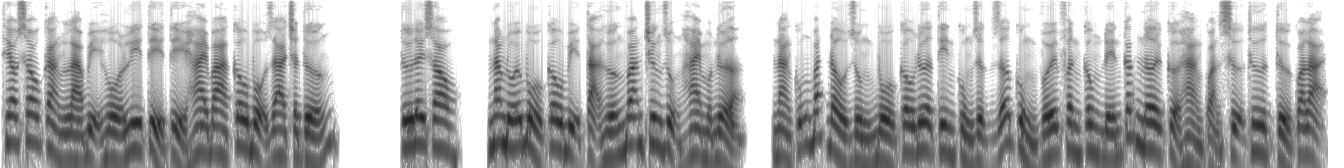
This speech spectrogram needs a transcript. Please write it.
Theo sau càng là bị hồ ly tỉ tỉ hai ba câu bộ ra chân tướng. Từ đây sau, năm đối bổ câu bị tạ hướng vãn trương dụng hai một nửa, nàng cũng bắt đầu dùng bổ câu đưa tin cùng rực rỡ cùng với phân công đến các nơi cửa hàng quản sự thư từ qua lại.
